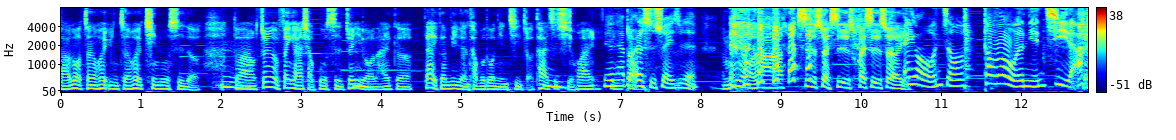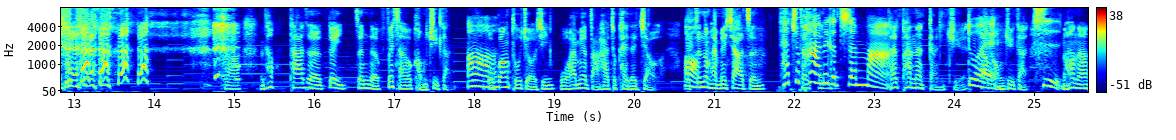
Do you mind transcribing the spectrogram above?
啊，如果真的会晕针、会侵入式的，对啊。最近有分享小故事，最近有来一个，他也跟 V 人差不多年纪的，他也是喜欢，因为他不二十岁，是不是？没有啦，四十岁，四十快四十岁而已。哎呦，你怎么透露我的年纪啦？啊，然后他的对针的非常有恐惧感啊！我光涂酒精，我还没有打开就开始在叫了。我真的还没下针，他就怕那个针嘛，他怕那感觉，对，他恐惧感是。然后呢，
